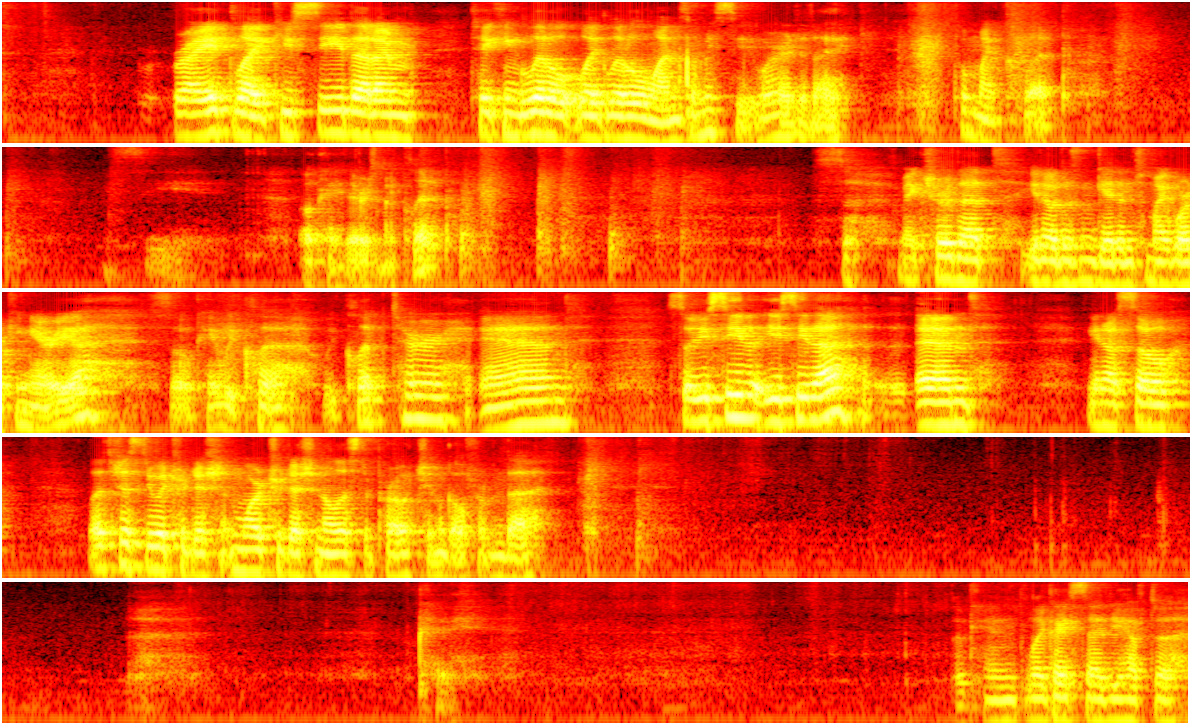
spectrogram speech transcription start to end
right? Like you see that I'm taking little like little ones. Let me see, where did I put my clip? Let's see. Okay, there's my clip. So make sure that you know doesn't get into my working area. So okay, we clip we clipped her and so you see that you see that and you know so let's just do a tradition more traditionalist approach and go from the And like I said, you have to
